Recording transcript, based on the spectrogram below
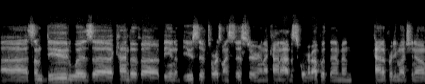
uh, some dude was uh, kind of uh, being abusive towards my sister, and I kind of had to square up with him and kind of pretty much, you know,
